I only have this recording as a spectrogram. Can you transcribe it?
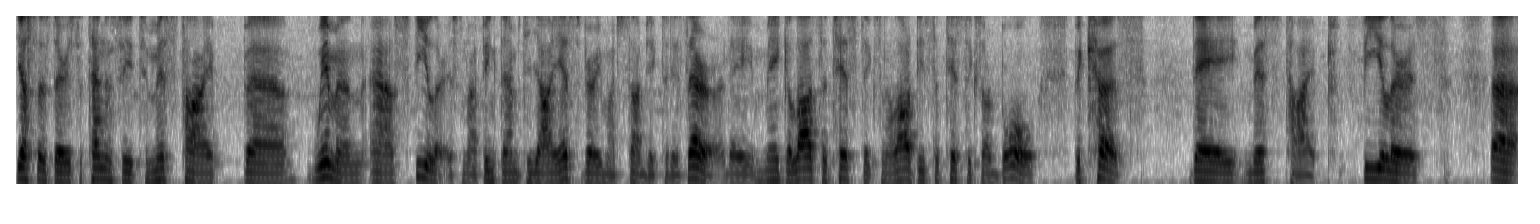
Just as there is a tendency to mistype uh, women as feelers, and I think the MBTI is very much subject to this error. They make a lot of statistics, and a lot of these statistics are bull because they mistype feelers uh,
